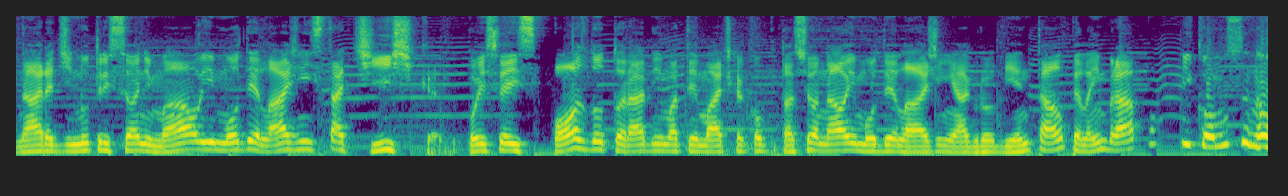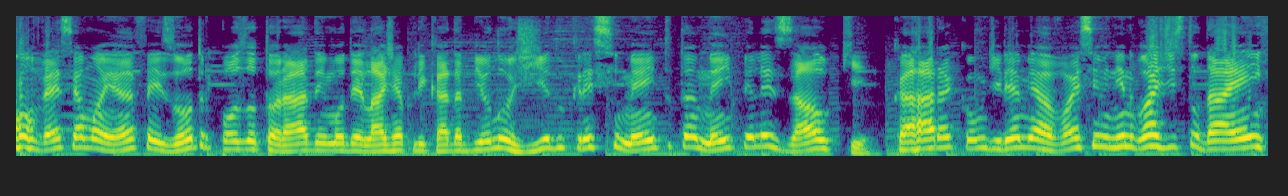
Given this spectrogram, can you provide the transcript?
na área de nutrição animal e modelagem estatística. Depois fez pós-doutorado em matemática computacional e modelagem agroambiental pela Embrapa, e como se não houvesse amanhã, fez outro pós-doutorado em modelagem aplicada à biologia do crescimento também pela Exalc. Cara, como diria minha avó, esse menino gosta de estudar, hein?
